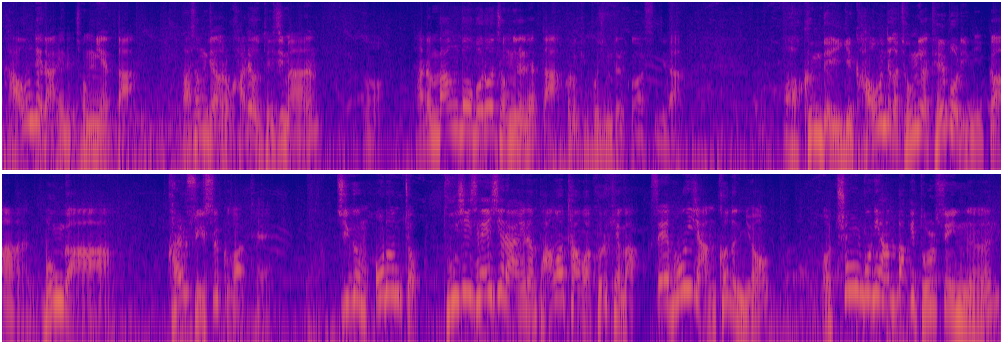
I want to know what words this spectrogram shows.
가운데 라인을 정리했다. 과성장으로 가려도 되지만 어, 다른 방법으로 정리를 했다. 그렇게 보시면 될 것 같습니다. 아 근데 이게 가운데가 정리가 돼버리니까 뭔가 갈 수 있을 것 같아 지금 오른쪽 2시 3시 라인은 방어 타워가 그렇게 막 세 보이지 않거든요 어, 충분히 한 바퀴 돌 수 있는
